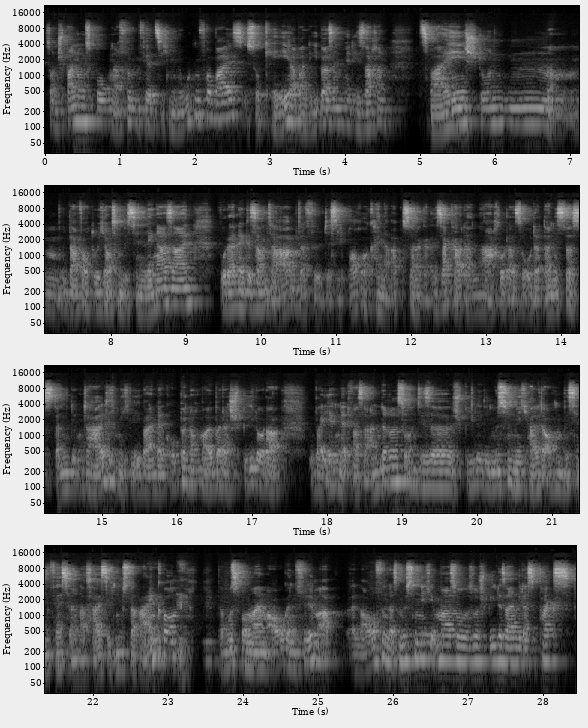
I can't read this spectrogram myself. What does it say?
so ein Spannungsbogen nach 45 Minuten vorbei ist, ist okay, aber lieber sind mir die Sachen zwei Stunden, ähm, darf auch durchaus ein bisschen länger sein, wo dann der gesamte Abend erfüllt ist. Ich brauche auch keine Absage, Sacker danach oder so. Oder dann ist das, dann unterhalte ich mich lieber in der Gruppe nochmal über das Spiel oder über irgendetwas anderes. Und diese Spiele, die müssen mich halt auch ein bisschen fesseln. Das heißt, ich muss da reinkommen, da muss vor meinem Auge ein Film ablaufen. Das müssen nicht immer so, so Spiele sein wie das Pax,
